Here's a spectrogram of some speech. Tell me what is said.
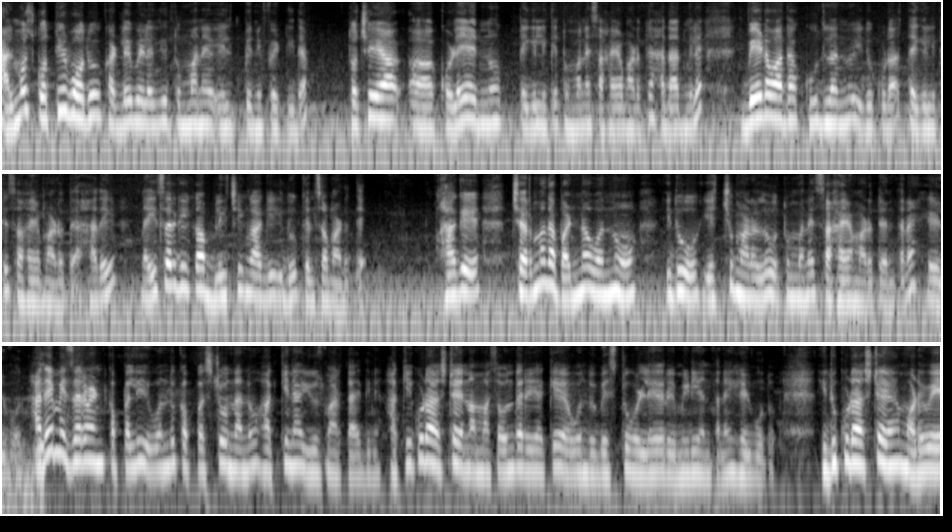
ಆಲ್ಮೋಸ್ಟ್ ಗೊತ್ತಿರ್ಬೋದು. ಕಡಲೆಬೇಳೆಗೆ ತುಂಬಾ ಹೆಲ್ತ್ ಬೆನಿಫಿಟ್ ಇದೆ. ತ್ವಚೆಯ ಕೊಳೆಯನ್ನು ತೆಗಿಲಿಕ್ಕೆ ತುಂಬಾ ಸಹಾಯ ಮಾಡುತ್ತೆ. ಅದಾದಮೇಲೆ ಬೇಡವಾದ ಕೂದಲನ್ನು ಇದು ಕೂಡ ತೆಗಿಲಿಕ್ಕೆ ಸಹಾಯ ಮಾಡುತ್ತೆ. ಅದೇ ನೈಸರ್ಗಿಕ ಬ್ಲೀಚಿಂಗ್ ಆಗಿ ಇದು ಕೆಲಸ ಮಾಡುತ್ತೆ. ಹಾಗೆ ಚರ್ಮದ ಬಣ್ಣವನ್ನು ಇದು ಹೆಚ್ಚು ಮಾಡಲು ತುಂಬಾ ಸಹಾಯ ಮಾಡುತ್ತೆ ಅಂತಲೇ ಹೇಳ್ಬೋದು. ಅದೇ ಮೆಜರ್ಮೆಂಟ್ ಕಪ್ಪಲ್ಲಿ ಒಂದು ಕಪ್ಪಷ್ಟು ನಾನು ಹಕ್ಕಿನ ಯೂಸ್ ಮಾಡ್ತಾ ಇದ್ದೀನಿ. ಹಕ್ಕಿ ಕೂಡ ಅಷ್ಟೇ ನಮ್ಮ ಸೌಂದರ್ಯಕ್ಕೆ ಒಂದು ಬೆಸ್ಟ್ ಒಳ್ಳೆಯ ರೆಮಿಡಿ ಅಂತಲೇ ಹೇಳ್ಬೋದು. ಇದು ಕೂಡ ಅಷ್ಟೇ ಮಡುವೆ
